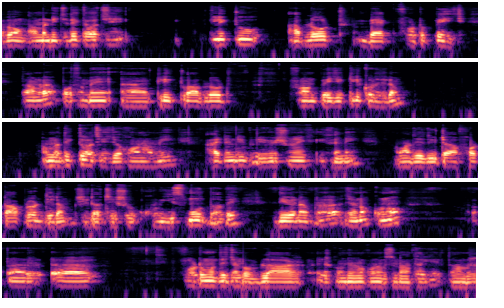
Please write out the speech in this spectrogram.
এবং আমরা নিচে দেখতে পাচ্ছি click to upload back photo page তো আমরা প্রথমে ক্লিক টু আপলোড ফ্রন্ট পেজে ক্লিক করে দিলাম। আমরা দেখতে পাচ্ছি যখন আমি আইডেন্টি ভেরিফিকেশনে এখানে আমাদের দুইটা ফটো আপলোড দিলাম, সেটা হচ্ছে খুবই স্মুথভাবে দিবেন আপনারা যেন কোনো আপনার ফটোর মধ্যে যেন ব্লার এরকম যেন কোনো কিছু না থাকে। তো আমরা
